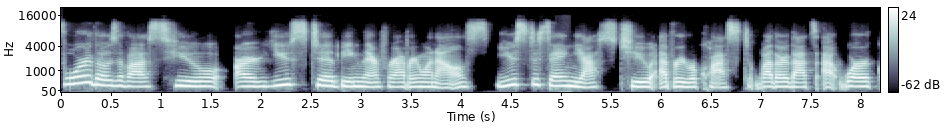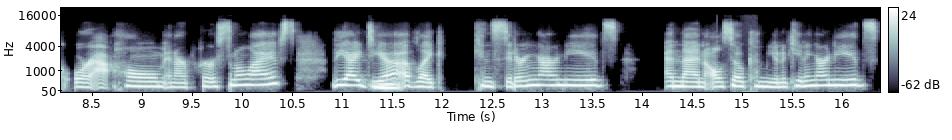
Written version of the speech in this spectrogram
for those of us who are used to being there for everyone else, used to saying yes to every request, whether that's at work or at home in our personal lives, the idea mm-hmm. of like considering our needs and then also communicating our needs,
